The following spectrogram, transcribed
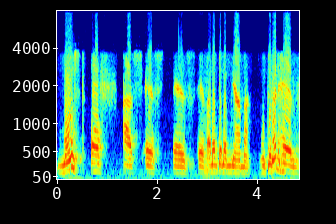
most of us as as as abantu abamnyama who do not have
